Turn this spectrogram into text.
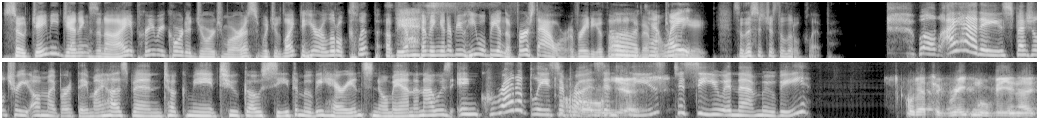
So Jamie Jennings and I pre-recorded George Morris. Would you like to hear a little clip of the Yes. upcoming interview? He will be in the first hour of Radiothon Oh, on November 28th. So this is just a little clip. Well, I had a special treat on my birthday. My husband took me to go see the movie Harry and Snowman, and I was incredibly surprised Oh, and yes. pleased to see you in that movie. Oh, that's a great movie, and I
